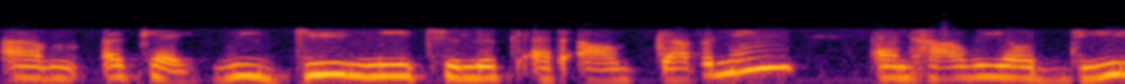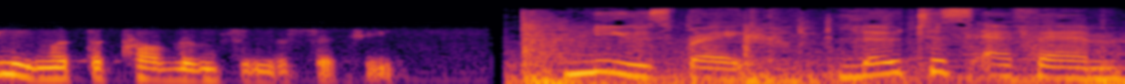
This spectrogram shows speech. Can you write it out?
um, okay, we do need to look at our governing and how we are dealing with the problems in the city. Newsbreak, Lotus FM,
